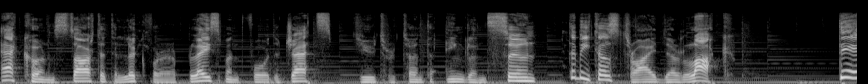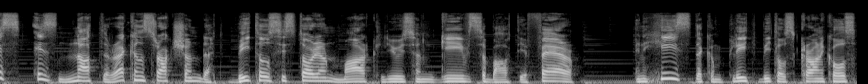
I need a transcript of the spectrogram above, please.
Eckhorn started to look for a replacement for the Jets, due to return to England soon, the Beatles tried their luck. This is not the reconstruction that Beatles historian Mark Lewisohn gives about the affair. In his The Complete Beatles Chronicles,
